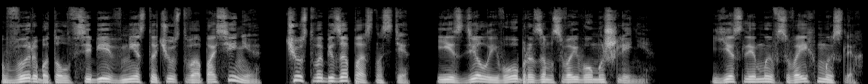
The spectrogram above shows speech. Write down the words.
выработал в себе вместо чувства опасения чувство безопасности и сделал его образом своего мышления. Если мы в своих мыслях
